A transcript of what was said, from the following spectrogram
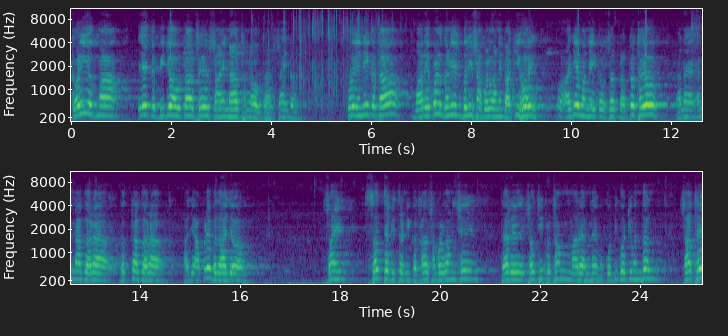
કળિયુગમાં એક બીજો અવતાર છે સાંઈનાથનો અવતાર સાંઈનાથ તો એની કથા મારે પણ ઘણી બધી સાંભળવાની બાકી હોય. તો આજે મને એક અવસર પ્રાપ્ત થયો અને એમના દ્વારા, વક્તા દ્વારા આજે આપણે બધા જ સાંઈ સત્ચરિત્રની કથા સાંભળવાની છે. ત્યારે સૌથી પ્રથમ મારે એમને કોટી કોટી વંદન સાથે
